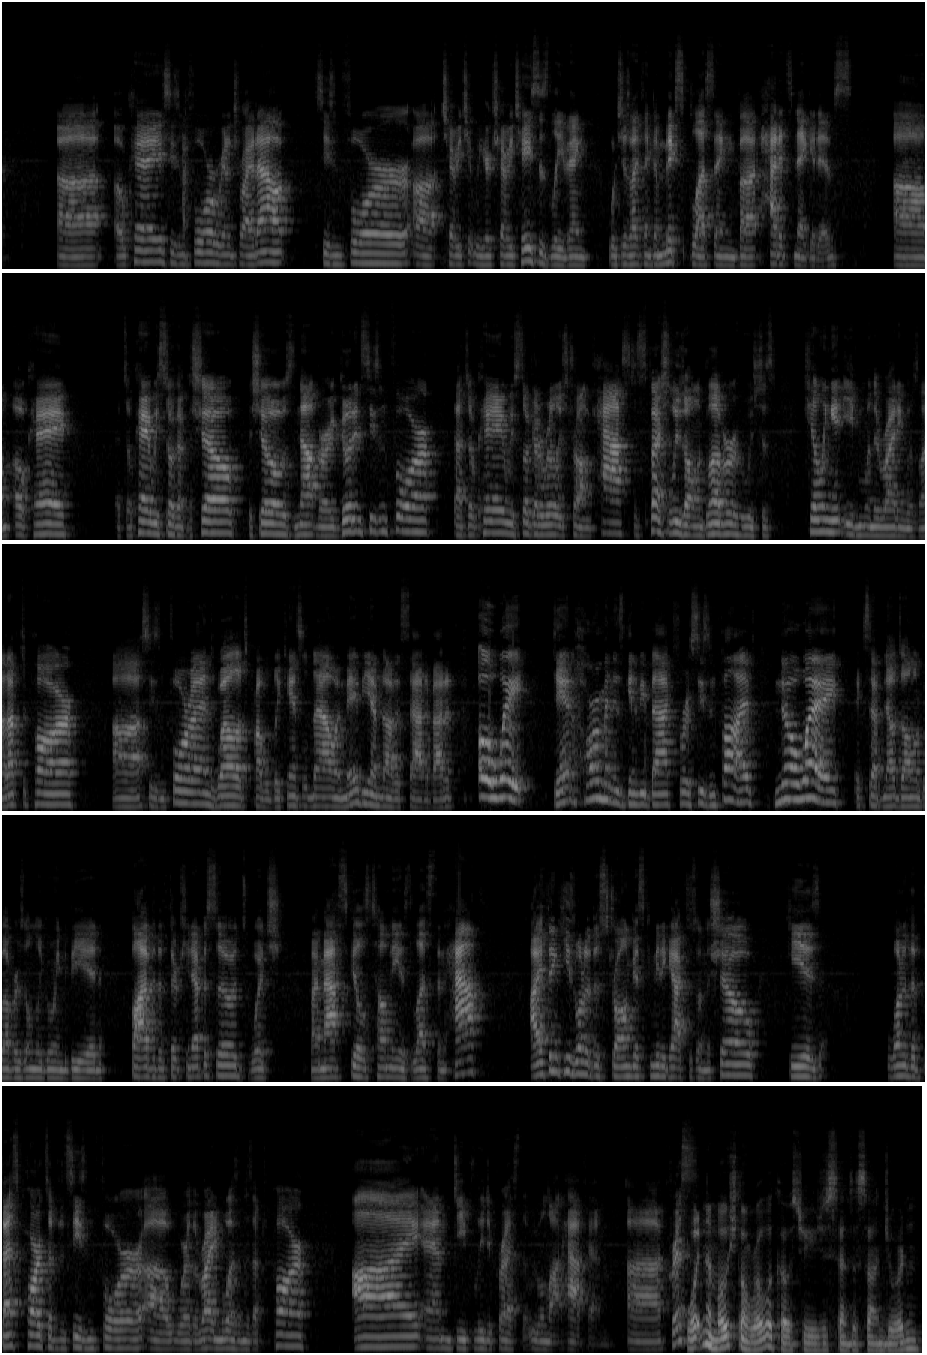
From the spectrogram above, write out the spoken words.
Uh, okay, season four, we're gonna try it out. Season four, uh, Chevy Ch- we hear Chevy Chase is leaving, which is I think a mixed blessing, but had its negatives. Um, okay, it's okay. We still got the show. The show's not very good in season four. That's okay. We still got a really strong cast, especially Donald Glover, who was just killing it even when the writing was not up to par. Uh, season four ends. Well, it's probably canceled now, and maybe I'm not as sad about it. Oh wait, Dan Harmon is going to be back for a season five. No way. Except now Donald Glover is only going to be in five of the 13 episodes, which my math skills tell me is less than half. I think he's one of the strongest comedic actors on the show. He is one of the best parts of the season four, uh, where the writing wasn't as up to par. I am deeply depressed that we will not have him. Uh, Chris, What an emotional roller coaster you just sent us on, Jordan.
